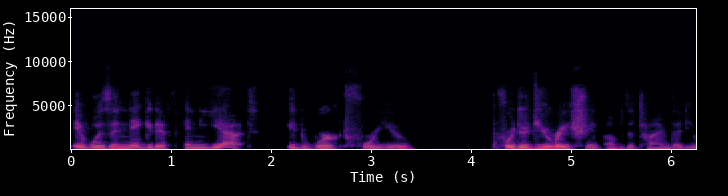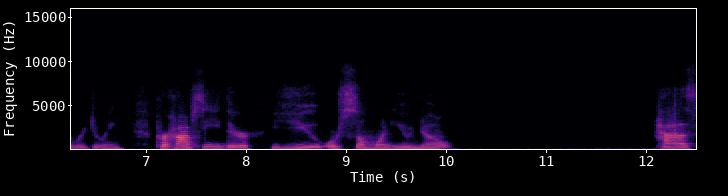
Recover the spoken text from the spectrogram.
it was a negative and yet it worked for you for the duration of the time that you were doing. Perhaps either you or someone you know has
